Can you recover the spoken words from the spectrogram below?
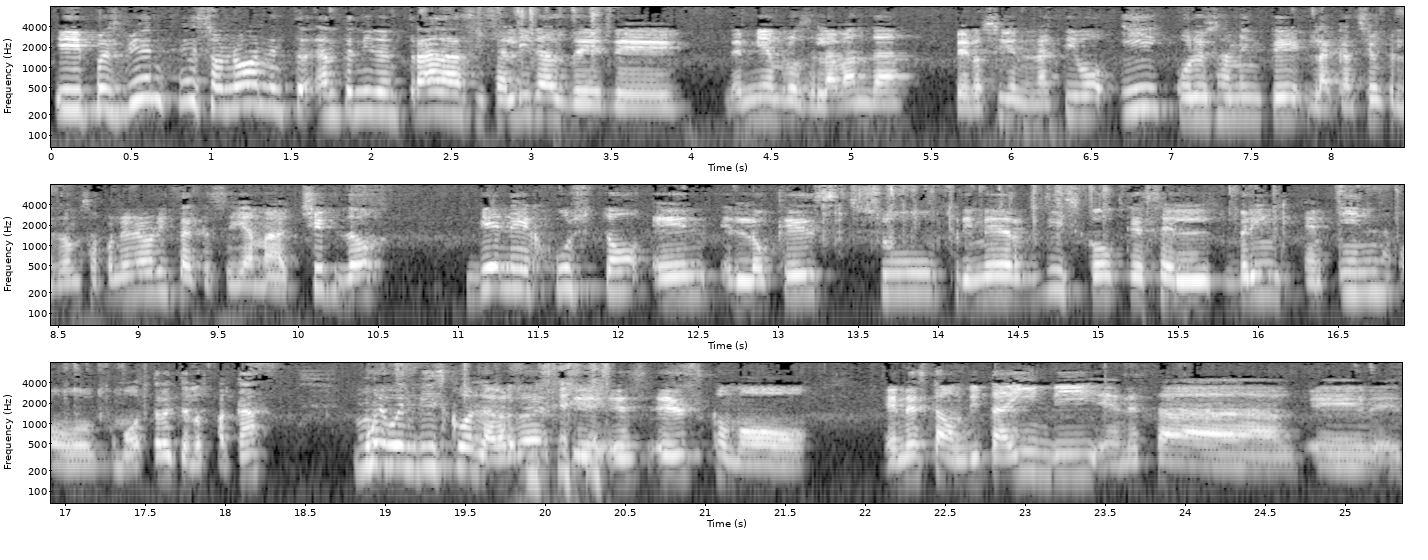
y pues bien, eso, ¿no? Han, han tenido entradas y salidas de, de- de miembros de la banda, pero siguen en activo. Y curiosamente, la canción que les vamos a poner ahorita, que se llama Chip Dog, viene justo en lo que es su primer disco, que es el Bring Em In, o como tráetelos para acá. Muy buen disco, la verdad es que es, es como en esta ondita indie, en esta eh,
